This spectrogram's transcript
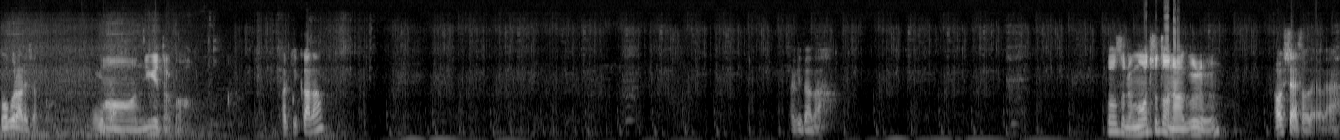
潜られちゃった。逃げたああ、逃げたか。先かな？先だな。どうする？もうちょっと殴る？倒しちゃいそうだよね。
